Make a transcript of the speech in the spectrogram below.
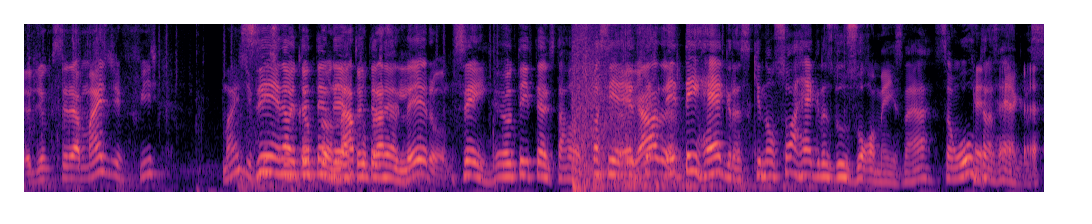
eu digo que seria mais difícil. Mais difícil Sim, não, eu tô campeonato entendendo, brasileiro. Sim, eu tô ententendo o que tá rolando. Tipo assim, tá ele, ele, tem regras que não são as regras dos homens, né? São outras regras.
